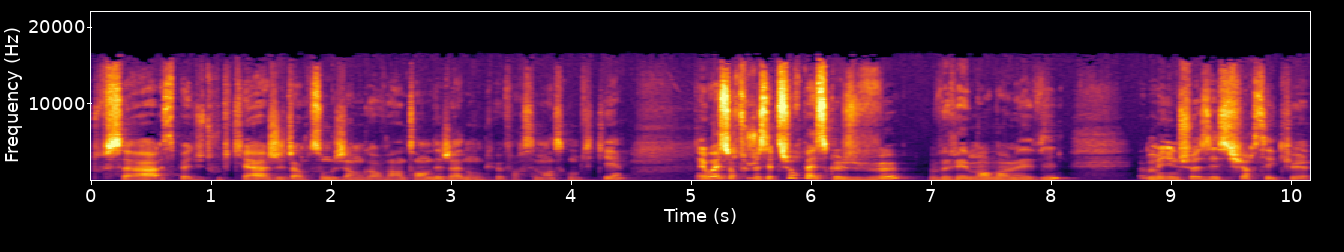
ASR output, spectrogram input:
tout ça. C'est pas du tout le cas. J'ai l'impression que j'ai encore 20 ans déjà, donc forcément, c'est compliqué. Et ouais, surtout, je sais toujours pas ce que je veux vraiment dans la vie. Mais une chose est sûre, c'est que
